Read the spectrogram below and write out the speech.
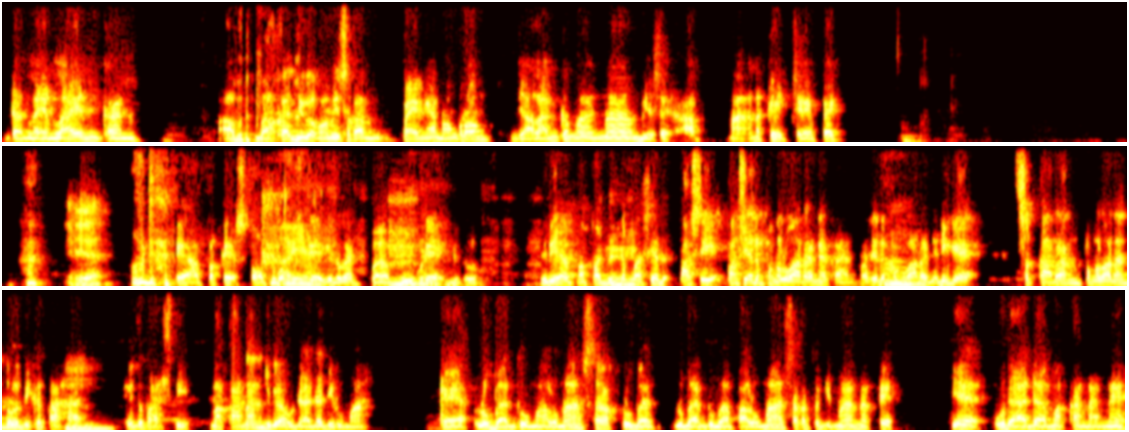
Dan lain-lain kan. Uh, Betul. bahkan juga kalau misalkan pengen nongkrong, jalan ke mana, biasa up, mana kayak cepek, Iya. kayak apa kayak stopwatch Oh, iya. kayak gitu kan, babu kayak gitu. Jadi apa apa duitnya pasti ada pasti pasti ada pengeluarannya kan, pasti ada Hmm. pengeluaran. Jadi kayak sekarang pengeluaran tuh lebih ketahan, Hmm. itu pasti. Makanan juga udah ada di rumah. Kayak lu bantu emak lu masak, lu bantu, lu bantu bapak lu masak atau gimana kayak ya udah ada makanannya.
